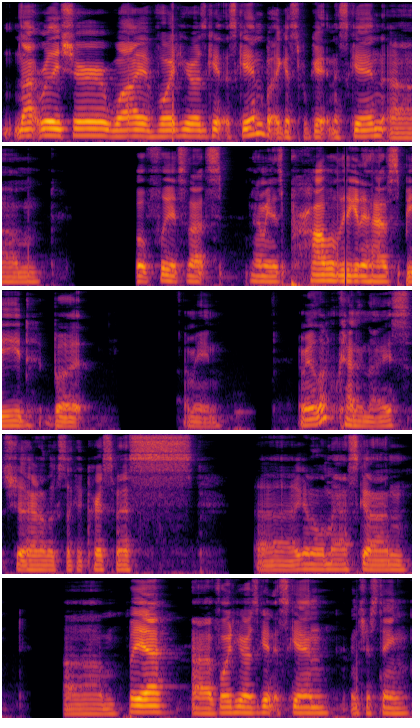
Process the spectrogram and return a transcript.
not really sure why Void Hero is getting a skin, but I guess we're getting a skin. Um, hopefully, it's not. I mean, it's probably gonna have speed, but I mean, I mean, it looks kind of nice. It kind of looks like a Christmas. Uh, I got a little mask on. Um, but yeah, uh, Void Heroes getting a skin. Interesting.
